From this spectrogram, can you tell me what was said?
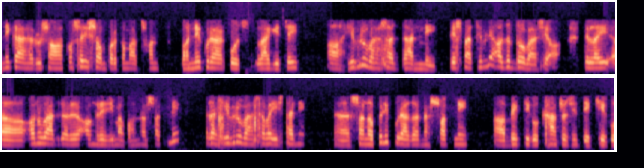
निकायहरूसँग कसरी सम्पर्कमा छन् भन्ने कुराको लागि चाहिँ हिब्रू भाषा जान्ने त्यसमाथि पनि अझ दो भाषा त्यसलाई अनुवाद गरेर अङ्ग्रेजीमा भन्न सक्ने र हिब्रू भाषामा स्थानीयसँग पनि कुरा गर्न सक्ने व्यक्तिको खाँचो चाहिँ देखिएको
